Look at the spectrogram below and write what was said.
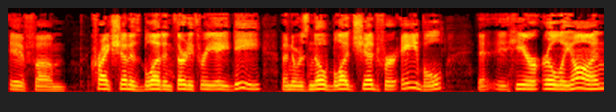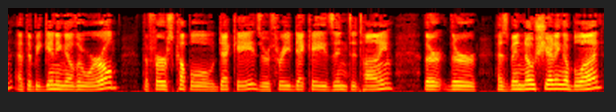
if um, Christ shed his blood in 33 AD, then there was no blood shed for Abel uh, here early on at the beginning of the world, the first couple decades or three decades into time. There, there has been no shedding of blood.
